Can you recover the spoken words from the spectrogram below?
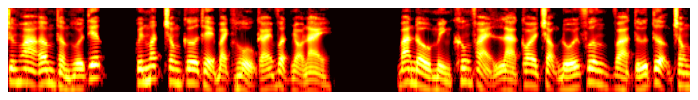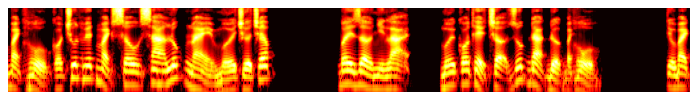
Trương Hoa âm thầm hối tiếc, quên mất trong cơ thể bạch hổ cái vật nhỏ này. Ban đầu mình không phải là coi trọng đối phương và tứ tượng trong bạch hổ có chút huyết mạch sâu xa lúc này mới chứa chấp. Bây giờ nhìn lại, mới có thể trợ giúp đạt được bạch hổ. Tiểu bạch,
